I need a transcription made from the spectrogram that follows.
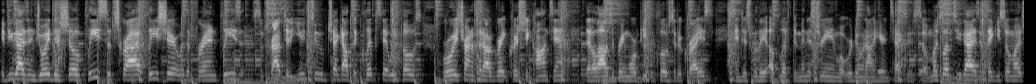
if you guys enjoyed this show, please subscribe. Please share it with a friend. Please subscribe to the YouTube. Check out the clips that we post. We're always trying to put out great Christian content that allows to bring more people closer to Christ and just really uplift the ministry and what we're doing out here in Texas. So much love to you guys, and thank you so much.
